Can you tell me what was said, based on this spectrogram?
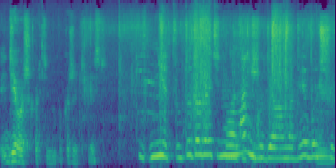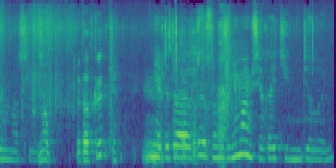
Девушка картину покажите, есть? Нет, тут давайте не маленькую делаем, а две большие у нас есть. Ну, Это открытки? Нет, это то, просто что мы занимаемся, картины делаем.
